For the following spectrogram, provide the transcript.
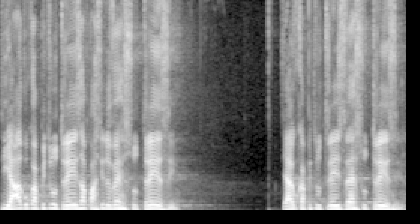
Tiago capítulo 3, a partir do verso 13. Tiago capítulo 3, verso 13.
